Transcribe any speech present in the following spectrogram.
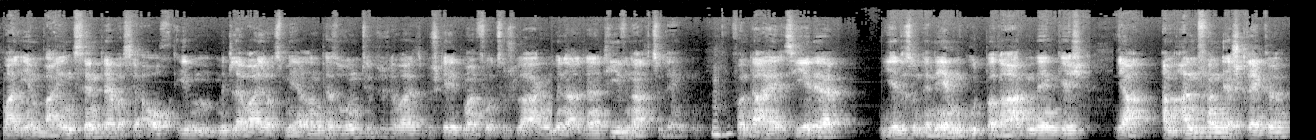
mal ihrem Buying Center, was ja auch eben mittlerweile aus mehreren Personen typischerweise besteht, mal vorzuschlagen, über eine Alternative nachzudenken. Mhm. Von daher ist jeder, jedes Unternehmen gut beraten, denke ich, ja, am Anfang der Strecke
